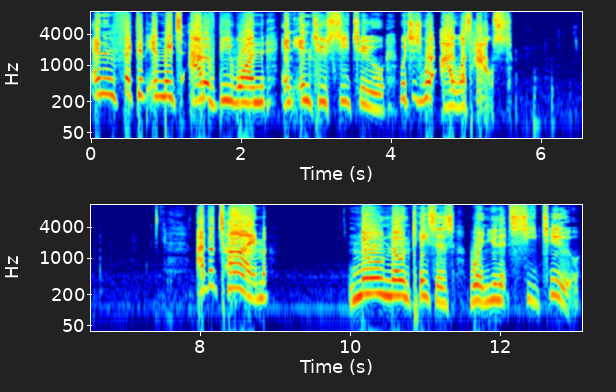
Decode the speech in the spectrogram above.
and infected inmates out of B1 and into C2, which is where I was housed. At the time, no known cases were in Unit C2.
